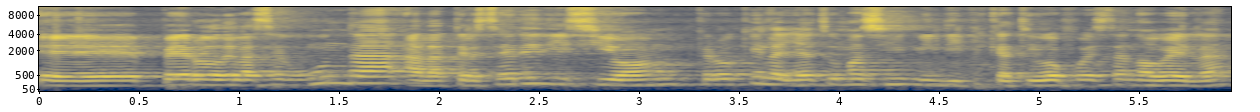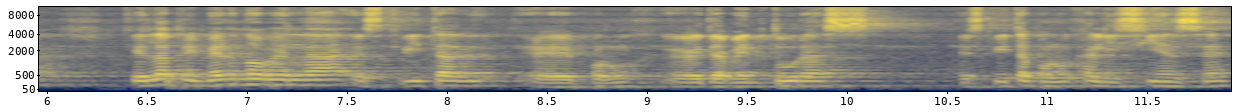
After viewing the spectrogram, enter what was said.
Eh, pero de la segunda a la tercera edición, creo que el hallazgo más significativo fue esta novela, que es la primera novela escrita eh, por un, eh, de aventuras, escrita por un jalisciense,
